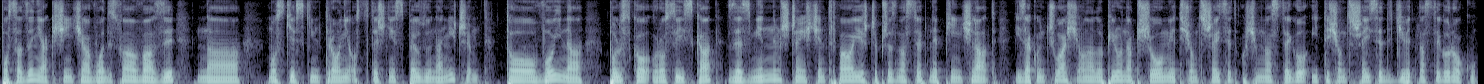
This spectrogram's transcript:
posadzenia księcia Władysława Wazy na moskiewskim tronie ostatecznie spełzły na niczym, to wojna polsko-rosyjska ze zmiennym szczęściem trwała jeszcze przez następne 5 lat i zakończyła się ona dopiero na przełomie 1618 i 1619 roku,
